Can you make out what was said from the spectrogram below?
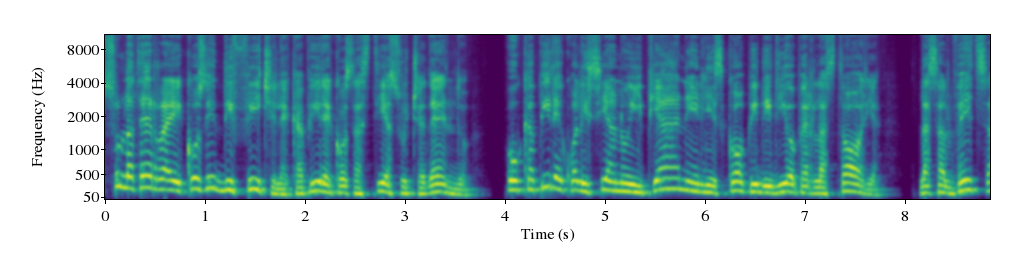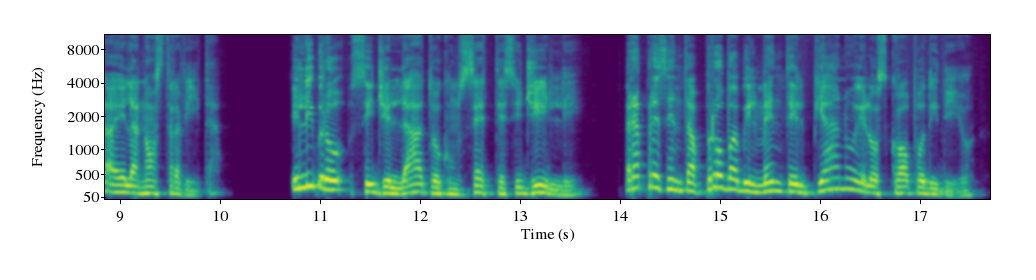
Sulla terra è così difficile capire cosa stia succedendo o capire quali siano i piani e gli scopi di Dio per la storia, la salvezza e la nostra vita. Il libro sigillato con sette sigilli rappresenta probabilmente il piano e lo scopo di Dio.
